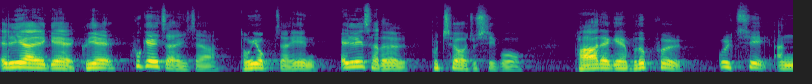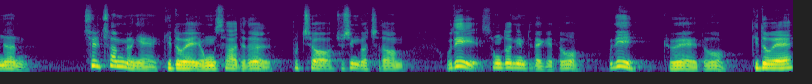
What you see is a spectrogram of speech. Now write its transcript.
엘리야에게 그의 후계자이자 동역자인 엘리사를 붙여 주시고 바알에게 무릎을 꿇지 않는 7천 명의 기도의 용사들을 붙여 주신 것처럼 우리 성도님들에게도 우리 교회에도 기도의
